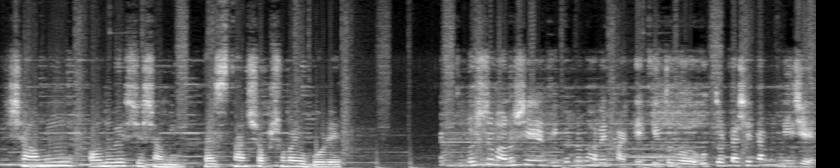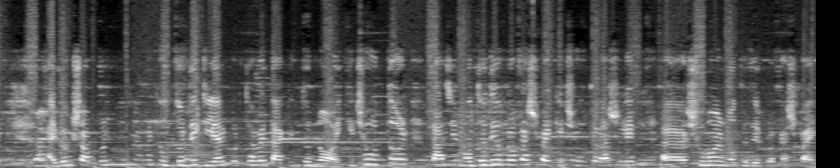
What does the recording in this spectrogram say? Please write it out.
স্বামী, অলওয়েজ সে স্বামী। তার স্থান সবসময় উপরে। প্রশ্ন মানুষের বিভিন্ন ভাবে থাকে, কিন্তু উত্তরটা সেটা আমার নিজের। এবং সব প্রশ্ন আমাকে উত্তর দিয়ে ক্লিয়ার করতে হবে, তা কিন্তু নয়। কিছু উত্তর কাজের মধ্য দিয়েও প্রকাশ পায়, কিছু উত্তর আসলে সময়ের মধ্য দিয়ে প্রকাশ পায়।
